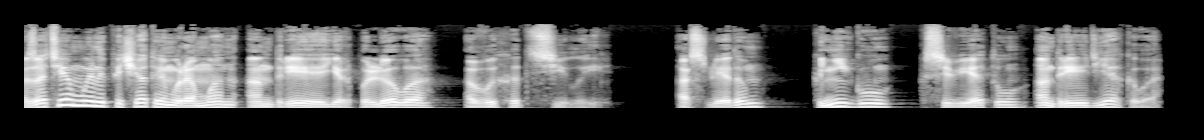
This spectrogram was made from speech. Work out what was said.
Затем мы напечатаем роман Андрея Ерпылева «Выход силой», а следом книгу «К свету» Андрея Дьякова,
